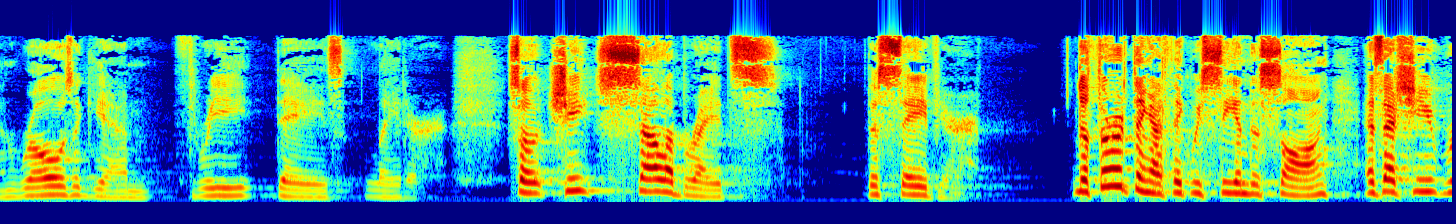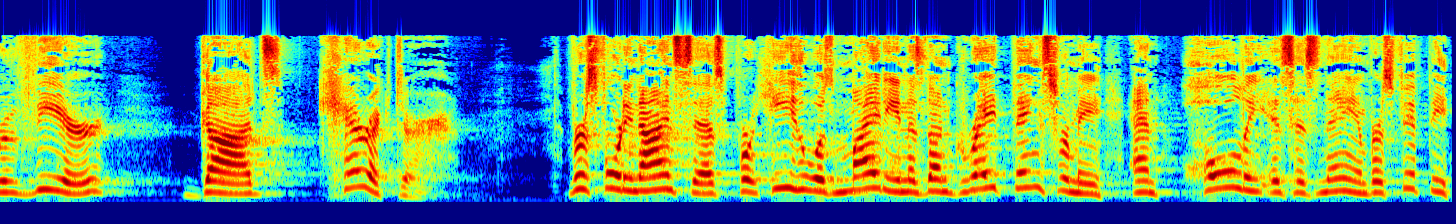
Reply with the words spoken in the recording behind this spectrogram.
and rose again three days later. So she celebrates the Savior. The third thing I think we see in this song is that she revere God's character. Verse 49 says, For he who was mighty and has done great things for me, and holy is his name. Verse 50,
